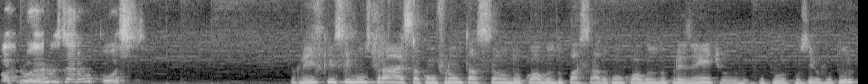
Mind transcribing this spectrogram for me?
quatro anos, era o oposto. Eu acredito que se mostrar essa confrontação do Cogos do passado com o Cogos do presente, ou do futuro, possível futuro,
